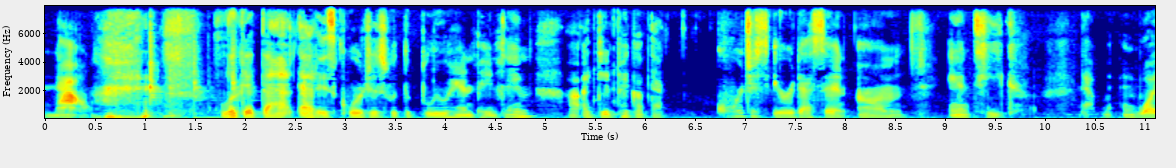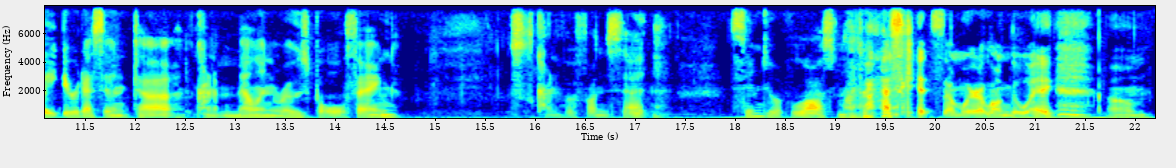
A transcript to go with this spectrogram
Now, look at that. That is gorgeous with the blue hand painting. Uh, I did pick up that gorgeous iridescent um, antique, that white iridescent uh, kind of melon rose bowl thing. This is kind of a fun set. Seem to have lost my basket somewhere along the way. Um,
